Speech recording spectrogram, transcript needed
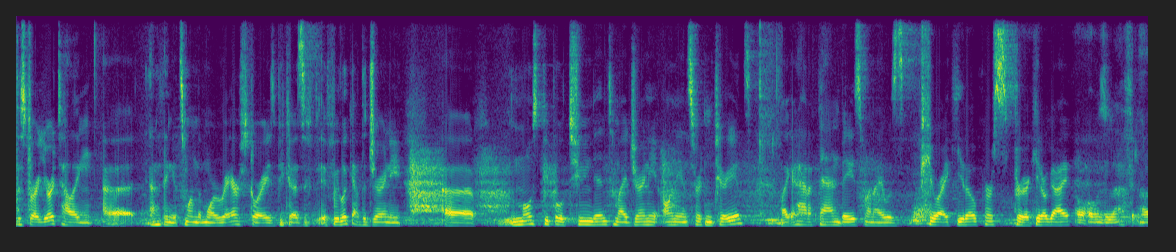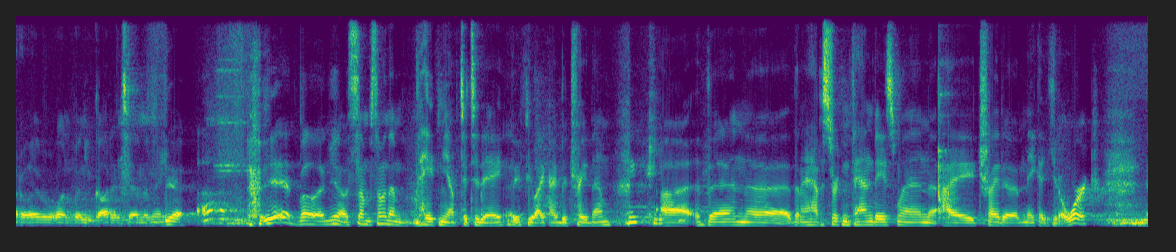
the story you're telling. Uh, I think it's one of the more rare stories because if, if we look at the journey, uh, most people tuned into my journey only in certain periods. Like I had a fan base when I was pure Aikido person, pure Aikido guy. I I was laughing out of everyone when you got into MMA. Yeah. yeah. Well, and you know, some some of them hate me up to today. They feel like I betrayed them. uh, then uh, then I had a certain fan base when I try to make Aikido work,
